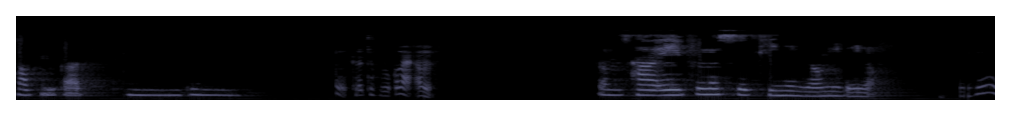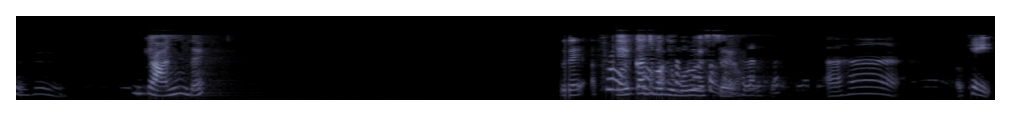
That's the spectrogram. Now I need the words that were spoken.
4B가 음, 응, 그렇게 부르구나. 응. 그럼 4A 플러스 B는 0이 돼요. 음흠. 음흠. 이게 아닌데? 왜? 프로, 여기까지밖에 프로, 모르겠어요. 달라졌어? 아하. 오케이.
